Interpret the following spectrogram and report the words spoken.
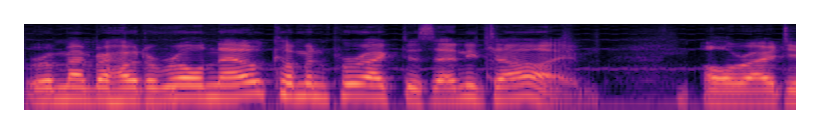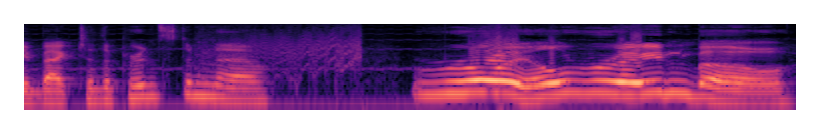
Remember how to roll now? Come and practice anytime. Alrighty, back to the Princedom now. Royal Rainbow!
